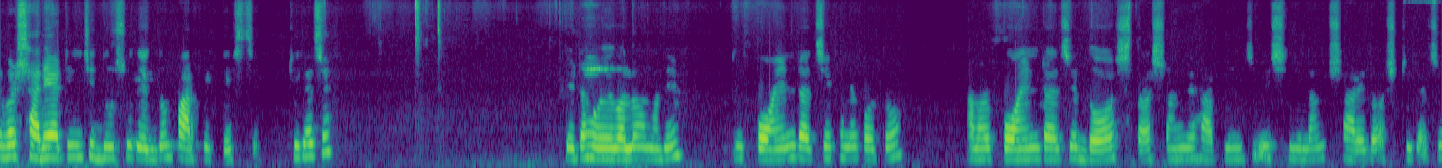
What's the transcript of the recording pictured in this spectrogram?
এবার সাড়ে আট ইঞ্চি দু সুত একদম পারফেক্ট এসছে, ঠিক আছে? এটা হয়ে গেল আমাদের পয়েন্ট আছে এখানে কত? আমার পয়েন্ট আছে দশ, তার সঙ্গে হাফ ইঞ্চি বেশি নিলাম, সাড়ে দশ, ঠিক আছে?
